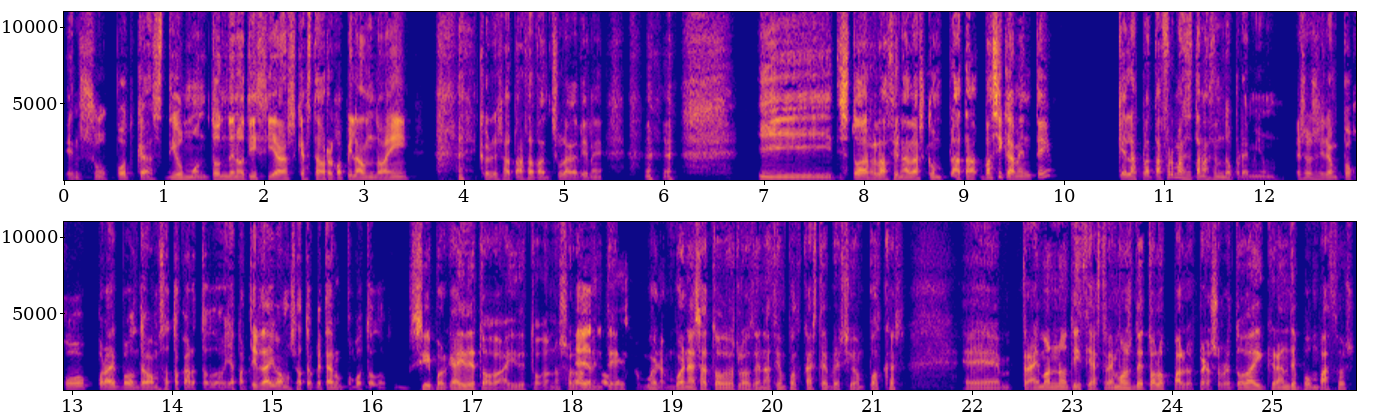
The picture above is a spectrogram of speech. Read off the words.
en su podcast dio un montón de noticias que ha estado recopilando ahí con esa taza tan chula que tiene. Y todas relacionadas con plata. Básicamente, que las plataformas están haciendo premium. Eso sería un poco por ahí por donde vamos a tocar todo. Y a partir de ahí vamos a toquetear un poco todo. Sí, porque hay de todo, hay de todo, no solamente eso. Bueno, buenas a todos los de Nación Podcaster versión podcast. Eh, traemos noticias, traemos de todos los palos, pero sobre todo hay grandes bombazos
